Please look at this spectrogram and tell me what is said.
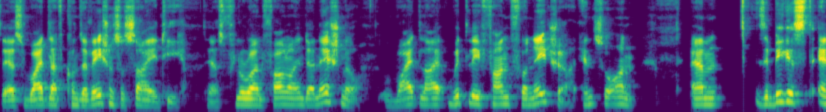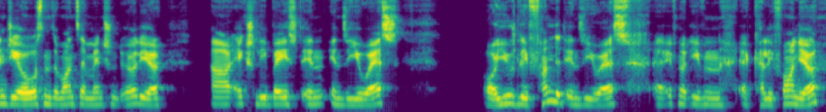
There's Wildlife Conservation Society. There's Flora and Fauna International, Wildlife Whitley Fund for Nature, and so on. Um, the biggest NGOs and the ones I mentioned earlier are actually based in, in the US or usually funded in the US, uh, if not even uh, California.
